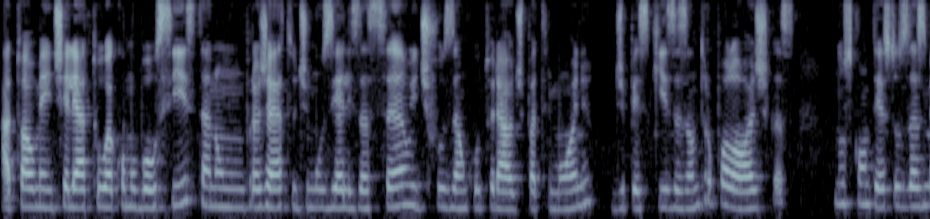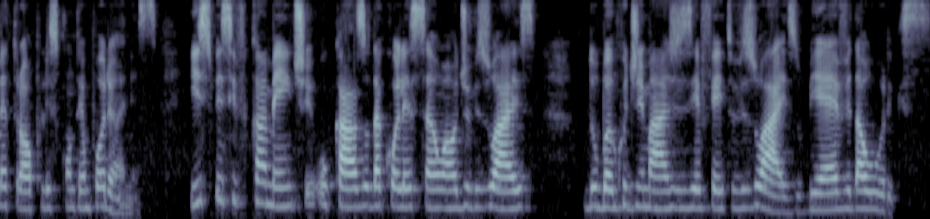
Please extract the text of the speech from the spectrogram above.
Atualmente, ele atua como bolsista num projeto de musealização e difusão cultural de patrimônio, de pesquisas antropológicas nos contextos das metrópoles contemporâneas. Especificamente, o caso da coleção audiovisuais do Banco de Imagens e Efeitos Visuais, o BIEV da URGS.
